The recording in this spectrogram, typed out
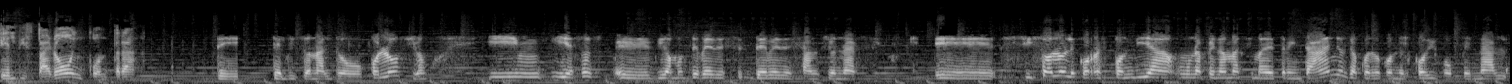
él disparó en contra de, de Luis Donaldo Colosio y, y eso, es, eh, digamos, debe de, debe de sancionarse. Eh, si solo le correspondía una pena máxima de 30 años, de acuerdo con el Código Penal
